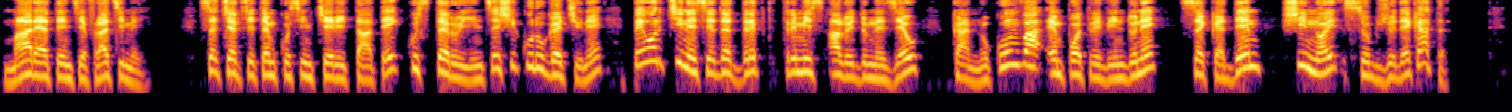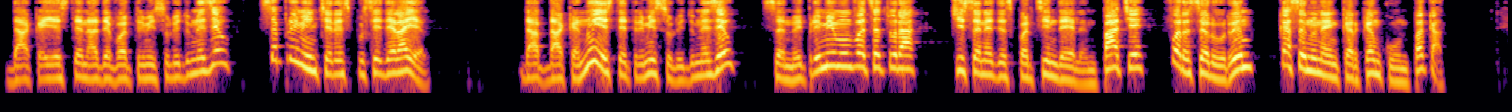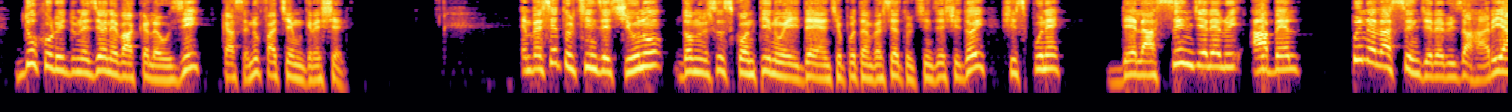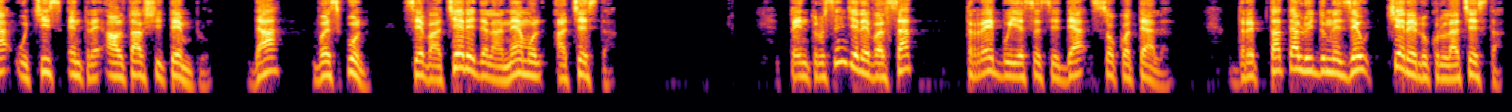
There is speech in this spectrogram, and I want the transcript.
Mare atenție, frații mei! Să cercetăm cu sinceritate, cu stăruință și cu rugăciune pe oricine se dă drept trimis al lui Dumnezeu, ca nu cumva împotrivindu-ne să cădem și noi sub judecată. Dacă este în adevăr trimisul lui Dumnezeu, să primim cele spuse de la el. Dar dacă nu este trimisul lui Dumnezeu, să nu-i primim învățătura, ci să ne despărțim de el în pace, fără să-l urâm, ca să nu ne încărcăm cu un păcat. Duhul lui Dumnezeu ne va călăuzi ca să nu facem greșeli. În versetul 51, Domnul Iisus continuă ideea începută în versetul 52 și spune De la sângele lui Abel până la sângele lui Zaharia ucis între altar și templu. Da, vă spun, se va cere de la neamul acesta. Pentru sângele vărsat trebuie să se dea socoteală. Dreptatea lui Dumnezeu cere lucrul acesta.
